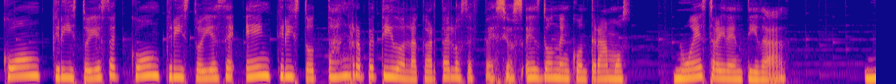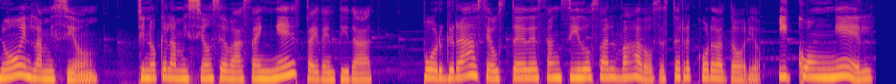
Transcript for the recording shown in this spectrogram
con Cristo y ese con Cristo y ese en Cristo tan repetido en la carta de los Efesios es donde encontramos nuestra identidad. no en la misión, sino que la misión se basa en esta identidad. Por gracia ustedes han sido salvados, este recordatorio, y con Él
